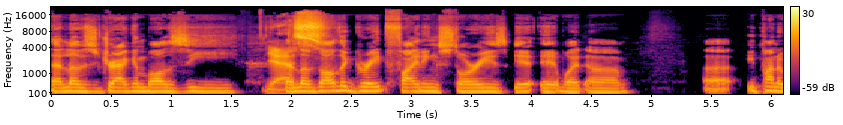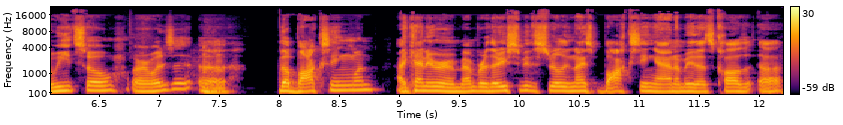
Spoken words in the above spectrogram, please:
that loves Dragon Ball Z, yes. that loves all the great fighting stories. It, it what, uh, uh, Ipanuitsu, or what is it? Uh, the boxing one. I can't even remember. There used to be this really nice boxing anime that's called, uh,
